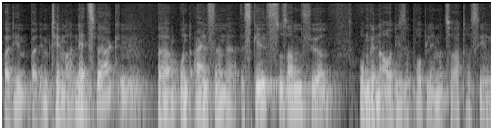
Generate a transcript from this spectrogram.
bei dem, bei dem Thema Netzwerk mhm. äh, und einzelne Skills zusammenführen, um genau diese Probleme zu adressieren.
